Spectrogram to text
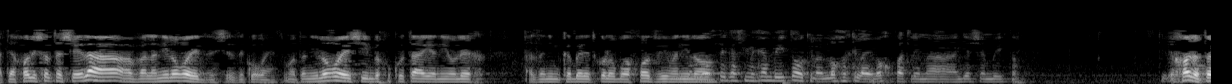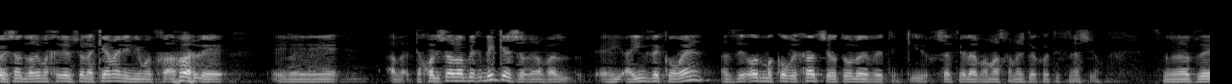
אתה יכול לשאול את השאלה, אבל אני לא רואה את זה, שזה קורה. זאת אומרת, אני לא רואה שאם בחוקותיי אני הולך, אז אני מקבל את כל הברכות, ואם אני אני לא... לא עושה גשמיכם בעיתו, כאילו, אני לא חקלאי, לא אכפת לי מהגשם בעיתו. יכול להיות, טוב, יש שם דברים אחרים שאולי כן מעניינים אותך, אבל... אבל אתה יכול לשאול בלי קשר, אבל אה, האם זה קורה? אז זה עוד מקור אחד שאותו לא הבאתי, כי חשבתי עליו ממש חמש דקות לפני השיעור. זאת אומרת, זה...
